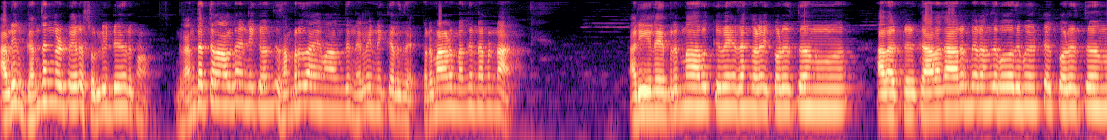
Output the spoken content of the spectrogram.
அப்படின்னு கிரந்தங்கள் பேரை சொல்லிகிட்டே இருக்கணும். கிரந்தத்தினால்தான் இன்றைக்கி வந்து சம்பிரதாயமானது நிலை நிற்கிறது. பெரும்பாலும் வந்து என்ன பண்ணா அடியிலே பிரம்மாவுக்கு வேதங்களை கொடுத்தும். அவற்றுக்கு அவகாரம் பிறந்தபோது மீட்டு கொடுத்தும்.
